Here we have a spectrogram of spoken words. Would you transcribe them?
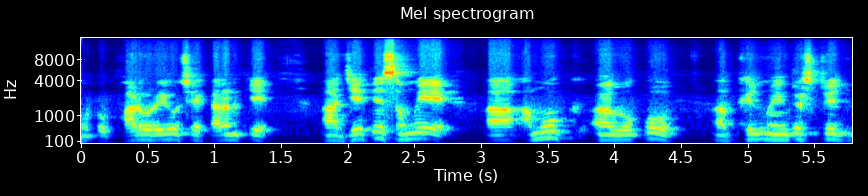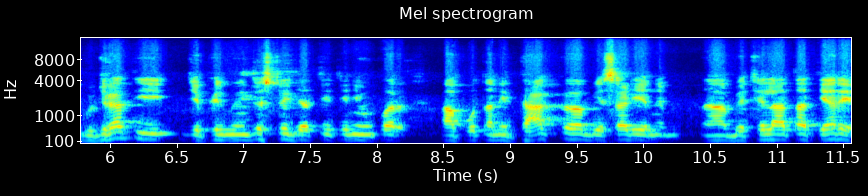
મોટો ફાળો રહ્યો છે. કારણ કે જે તે સમયે અમુક લોકો ફિલ્મ ઇન્ડસ્ટ્રી ગુજરાતી જે ફિલ્મ ઇન્ડસ્ટ્રી હતી તેની ઉપર પોતાની ધાક બેસાડી અને બેઠેલા હતા ત્યારે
